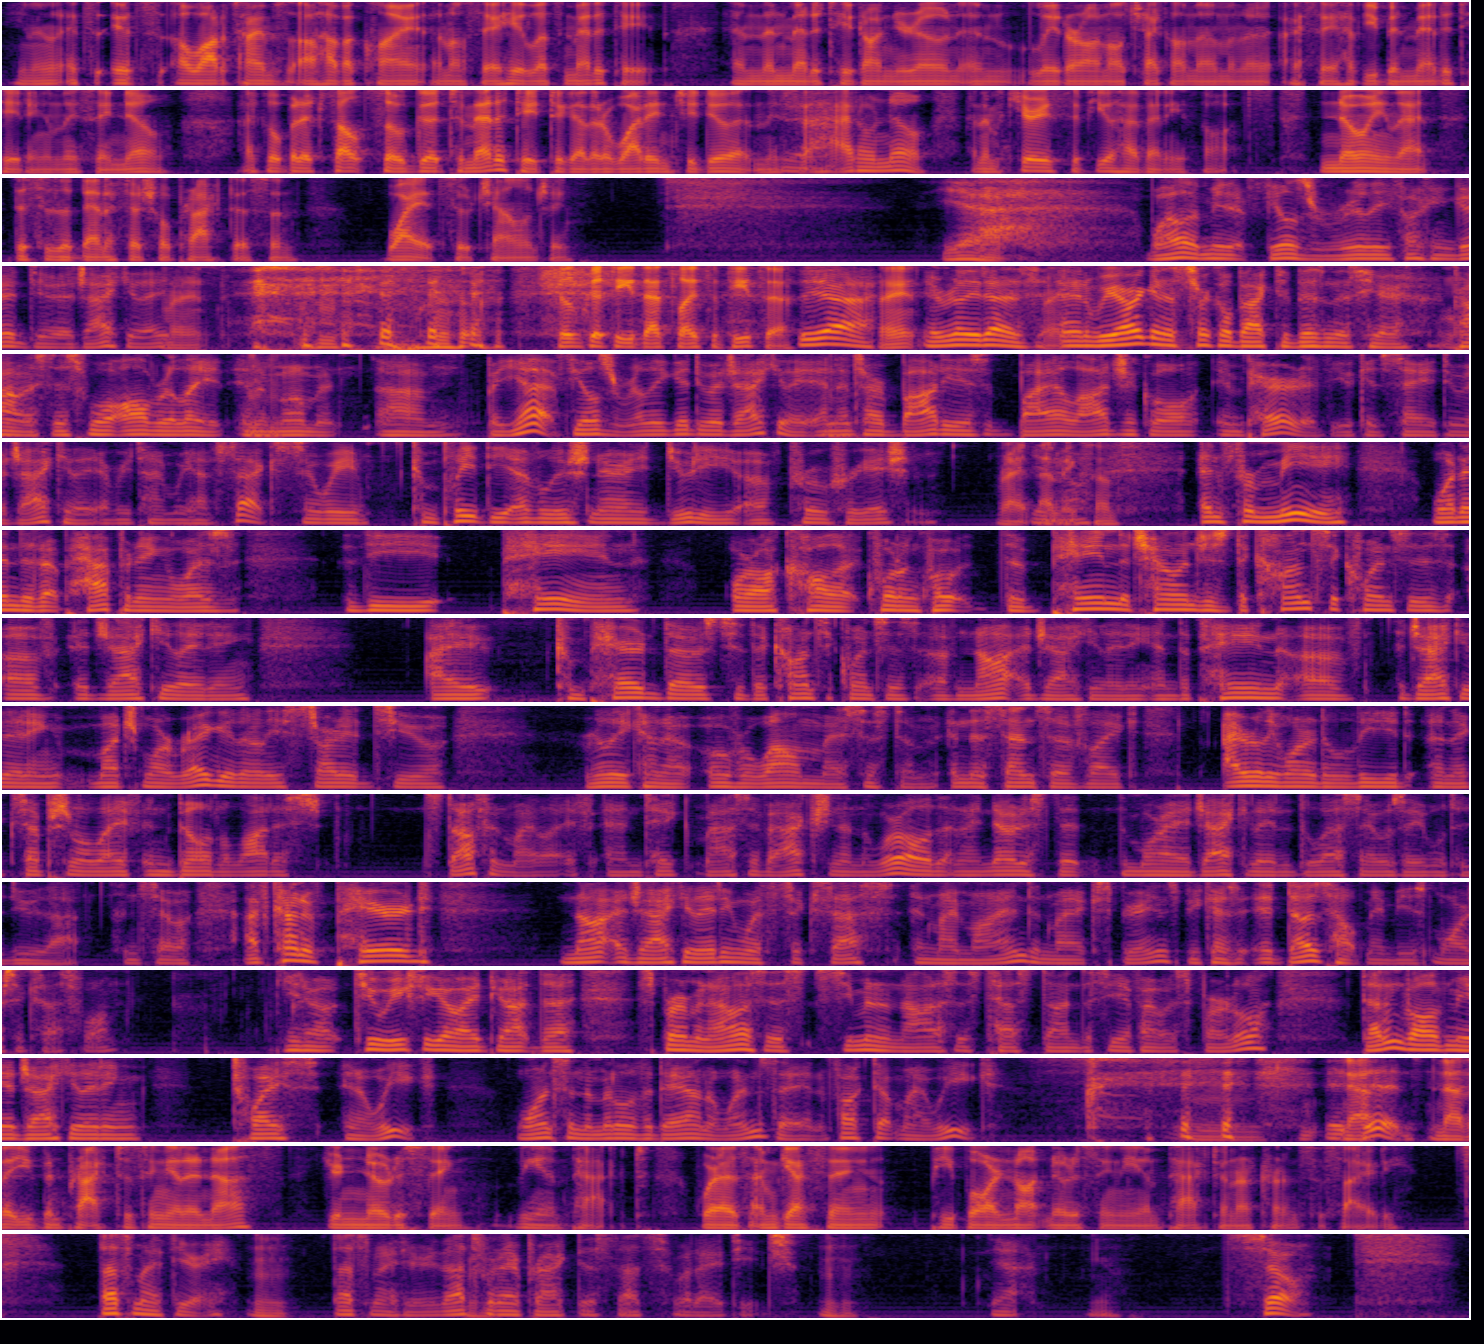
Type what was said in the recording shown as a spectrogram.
You know, it's it's a lot of times I'll have a client and I'll say, "Hey, let's meditate," and then meditate on your own. And later on, I'll check on them and I say, "Have you been meditating?" And they say, "No." I go, "But it felt so good to meditate together. Why didn't you do it?" And they yeah. say, "I don't know." And I'm curious if you have any thoughts, knowing that this is a beneficial practice and why it's so challenging. Yeah, well, I mean, it feels really fucking good to ejaculate. Right. feels good to eat that slice of pizza. Yeah, right? it really does. Right. And we are going to circle back to business here. I mm promise. This will all relate in mm-hmm. a moment. Um, but yeah, it feels really good to ejaculate. And it's our body's biological imperative, you could say, to ejaculate every time we have sex. So we complete the evolutionary duty of procreation. Right. That know? makes sense. And for me, what ended up happening was the pain or I'll call it quote unquote the pain, the challenges, the consequences of ejaculating. I compared those to the consequences of not ejaculating, and the pain of ejaculating much more regularly started to really kind of overwhelm my system in the sense of like, I really wanted to lead an exceptional life and build a lot of stuff in my life and take massive action in the world. And I noticed that the more I ejaculated, the less I was able to do that. And so I've kind of paired not ejaculating with success in my mind and my experience because it does help me be more successful. You know, two weeks ago, I got the sperm analysis, semen analysis test done to see if I was fertile. That involved me ejaculating twice in a week, once in the middle of a day on a Wednesday, and it fucked up my week. mm. it now, did. Now that you've been practicing it enough, you're noticing the impact. Whereas I'm guessing people are not noticing the impact in our current society. That's my theory. Mm. That's my theory. That's mm-hmm. what I practice. That's what I teach. Mm-hmm. Yeah. Yeah. So,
